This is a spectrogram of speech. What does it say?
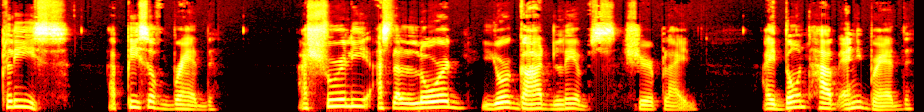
please, a piece of bread. As surely as the Lord your God lives, she replied, I don't have any bread,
